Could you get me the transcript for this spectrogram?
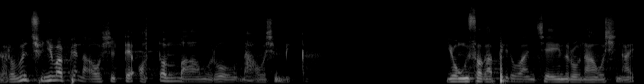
여러분 주님 앞에 나오실 때 어떤 마음으로 나오십니까? 용서가 필요한 죄인으로 나오시나요?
